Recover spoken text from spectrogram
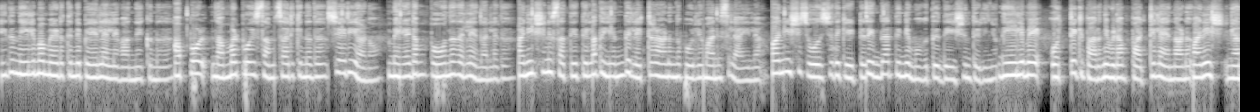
ഇത് നീലിമ മേഡത്തിന്റെ പേരിലല്ലേ വന്നേക്കുന്നത്? അപ്പോൾ നമ്മൾ പോയി സംസാരിക്കുന്നത് ശരിയാണോ? മേഡം പോകുന്നതല്ലേ നല്ലത്? മനീഷിന് സത്യത്തിൽ അത് എന്ത് ലെറ്റർ ആണെന്ന് പോലും മനസ്സിലായില്ല. മനീഷ് ചോദിച്ചത് കേട്ട് സിദ്ധാർത്ഥിന്റെ മുഖത്ത് ദേഷ്യം തെളിഞ്ഞു. നീലിമയെ ഒറ്റയ്ക്ക് പറഞ്ഞു വിടാൻ പറ്റില്ല എന്നാണ് മനീഷ് ഞാൻ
